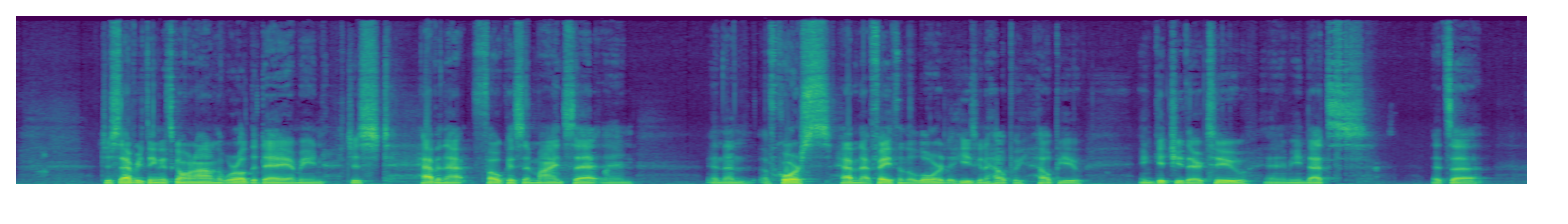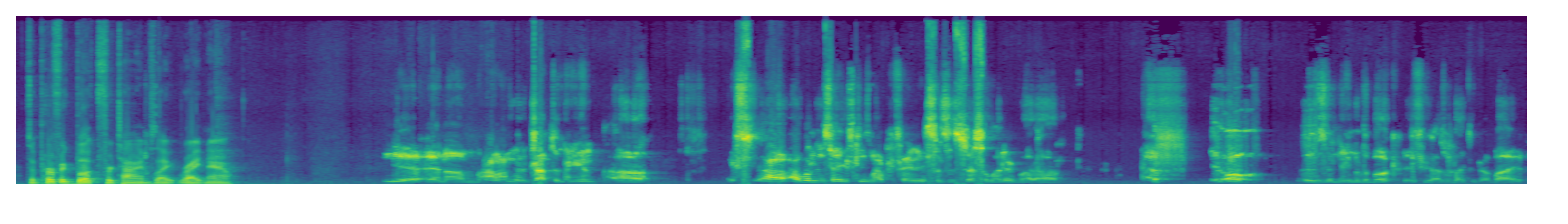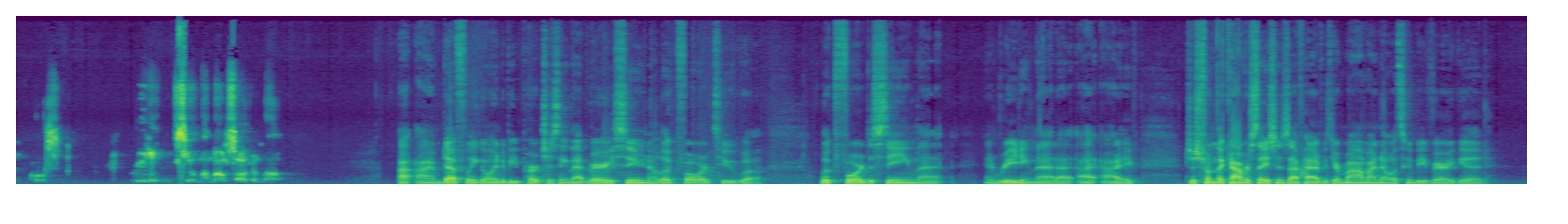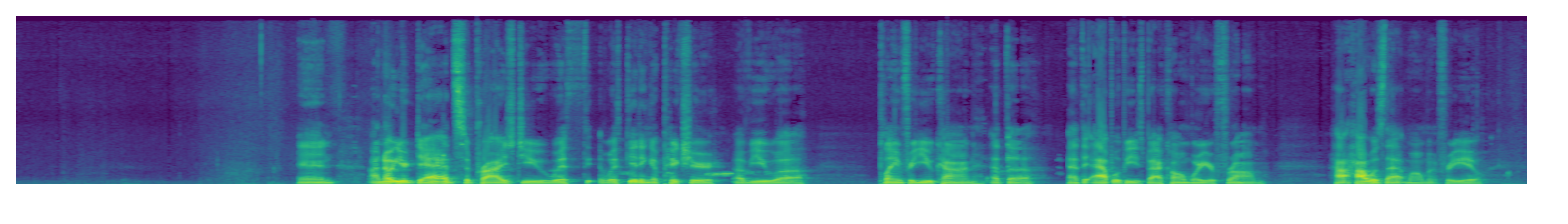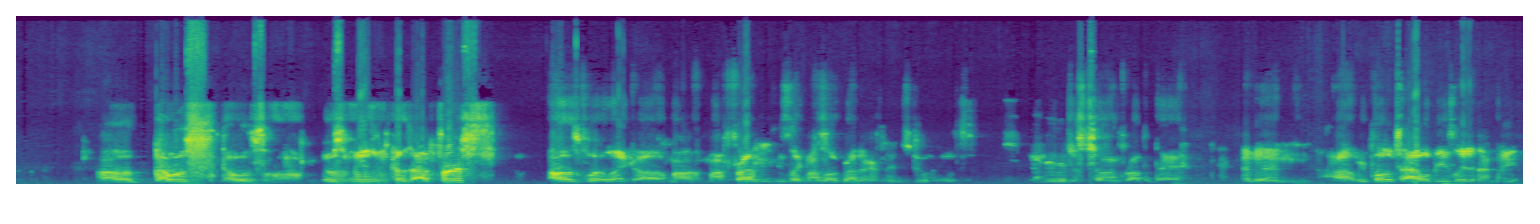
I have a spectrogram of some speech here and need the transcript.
just everything that's going on in the world today. I mean, just having that focus and mindset and and then of course having that faith in the Lord that he's going to help help you and get you there too. And I mean, that's that's a it's a perfect book for times like right now. Yeah, and um, I'm going to drop the name. Uh, I wouldn't say excuse my profanity since it's just a letter, but uh, F it all is the name of the book. If you guys would like to go buy it, of course, read it, see what my mom's talking about. I, am definitely going to be purchasing that very soon. I look forward to uh, look forward to seeing that and reading that. I, I, I just from the conversations I've had with your mom, I know it's going to be very good. And I know your dad surprised you with with getting a picture of you uh, playing for UConn at the at the Applebee's back home where you're from. How how was that moment for you? Uh, that was that was it was amazing because at first I was like uh, my my friend, he's like my little brother. His name's Julius, and we were just chilling throughout the day. And then uh, we pulled up to Applebee's later that night,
